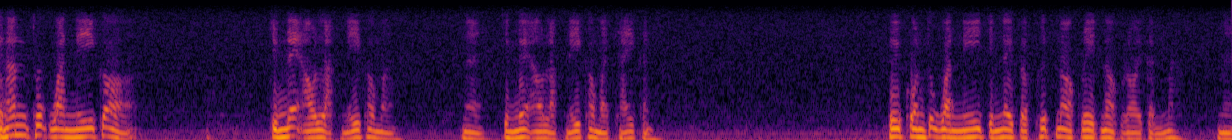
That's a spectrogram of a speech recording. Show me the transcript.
ฉะนั้นทุกวันนี้ก็จึงได้เอาหลักนี้เข้ามานะจึงได้เอาหลักนี้เข้ามาใช้กันคือคนทุกวันนี้จึงได้ประพฤตินอกเรศนอกรอยกันมากนะ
